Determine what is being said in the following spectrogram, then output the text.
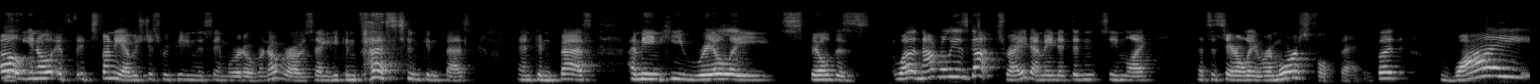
Oh, you know, if it's funny, I was just repeating the same word over and over. I was saying he confessed and confessed and confessed. I mean, he really spilled his well, not really his guts, right? I mean, it didn't seem like necessarily a remorseful thing. But why,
